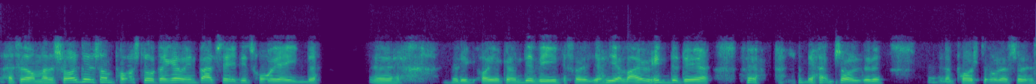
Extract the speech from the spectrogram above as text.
Altså, om han solgte det som påstod, der kan jeg jo ikke bare sige, det tror jeg ikke. Øh, det- og jeg kan ikke vide, for jeg, jeg var jo ikke der, da han solgte det. Eller påstod det, så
